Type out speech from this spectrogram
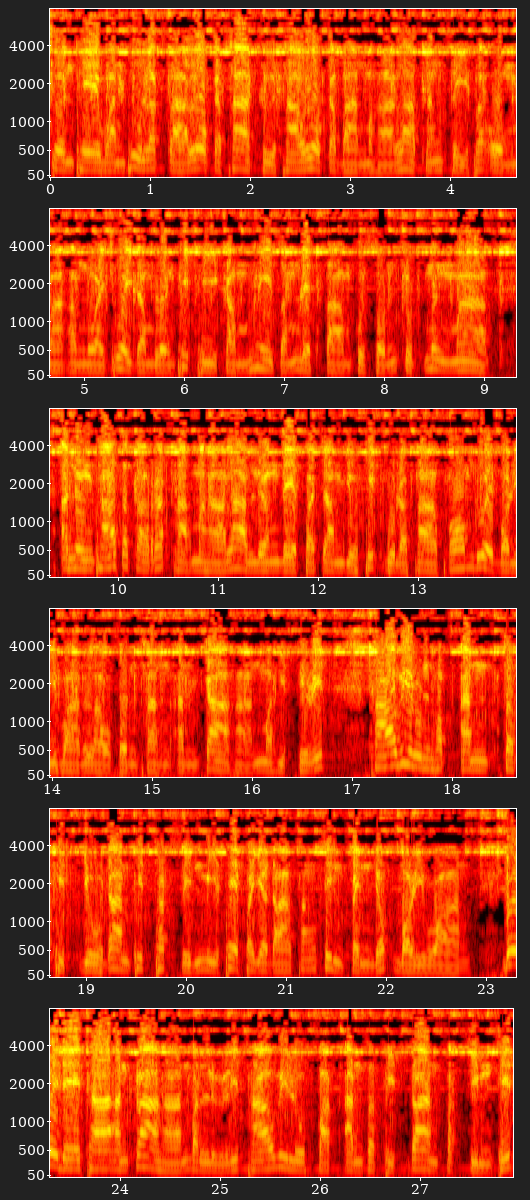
เชิญเทวันผู้รักษาโลกธาตุคือเท้าโลกบาลมหาราชทั้งสี่พระองค์มาอำนวยช่วยดำรงพิธีกรรมให้สำเร็จตามกุศลจุดมุ่งมาตรอันหนึ่งเท้าสตรัฐมหาราชเลืองเดชประจำอยู่ทิศบุรพาพร้อมด้วยบริวารเหล่าคนทันอันกล้าหาญมหิทธิฤทธิ์ท้าววิรุณหบอันสถิตอยู่ด้านทิศทักษิณมีเทพยดาทั้งสิ้นเป็นยศบริวาร ด้วยเดชาอันกล้าหาญบรรลือฤทธิ์ท้าววิรูปักอันสถิตด้านปจิมทิศ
